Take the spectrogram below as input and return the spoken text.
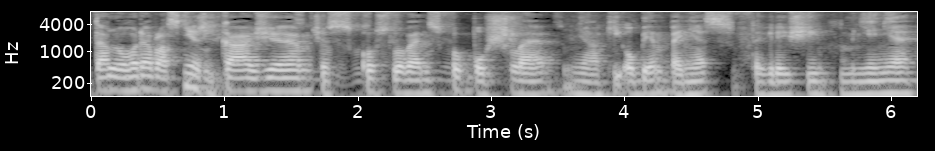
Ta dohoda vlastně říká, že Československo pošle nějaký objem peněz v tehdejší měně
